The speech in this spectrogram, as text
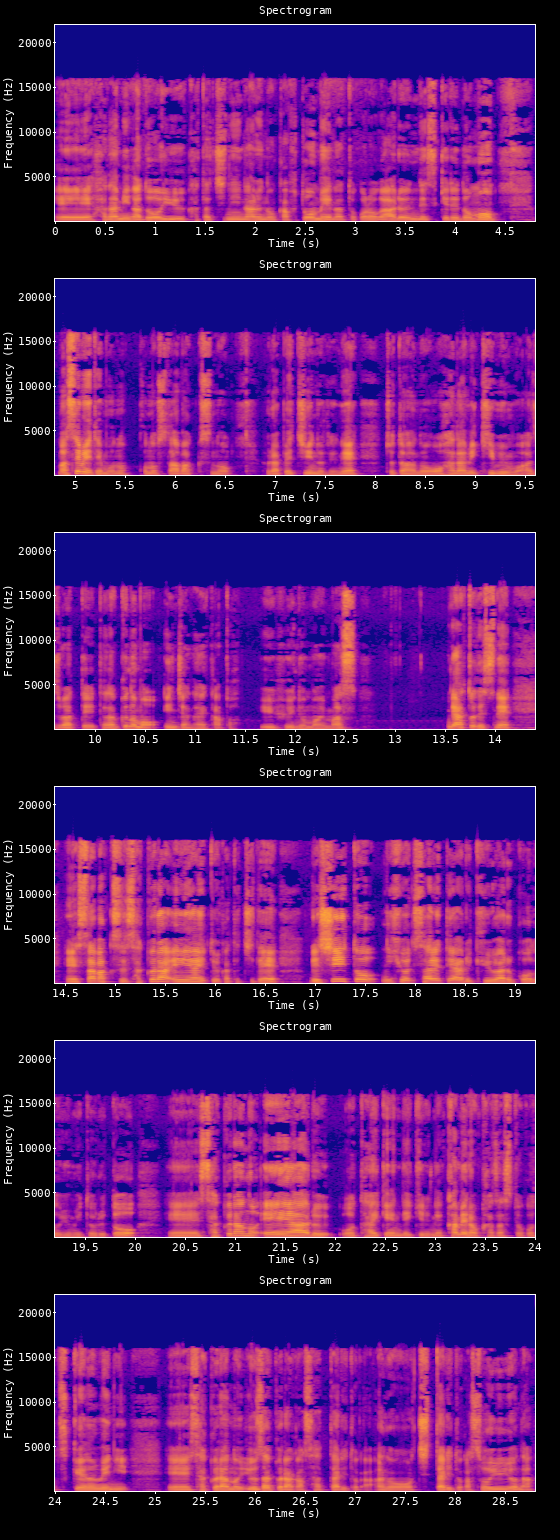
えー花見がどういう形になるのか不透明なところがあるんですけれども、まあせめてもの、このスターバックスのフラペチーノでね、ちょっとあの、お花見気分を味わっていただくのもいいんじゃないかというふうに思います。で、あとですね、スターバックス桜 AI という形で、レシートに表示されてある QR コードを読み取ると、えー桜の AR を体験できるね、カメラをかざすと、こう、机の上に、えー桜の夜桜が去ったりとか、あの、散ったりとか、そういうような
